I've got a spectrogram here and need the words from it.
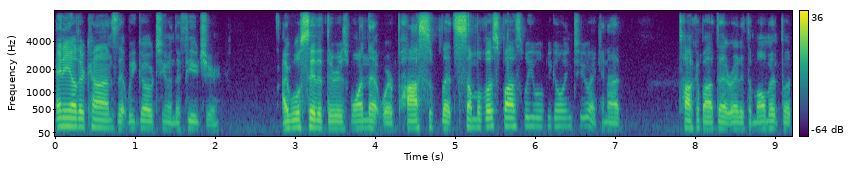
any other cons that we go to in the future. I will say that there is one that we're possible that some of us possibly will be going to. I cannot talk about that right at the moment, but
